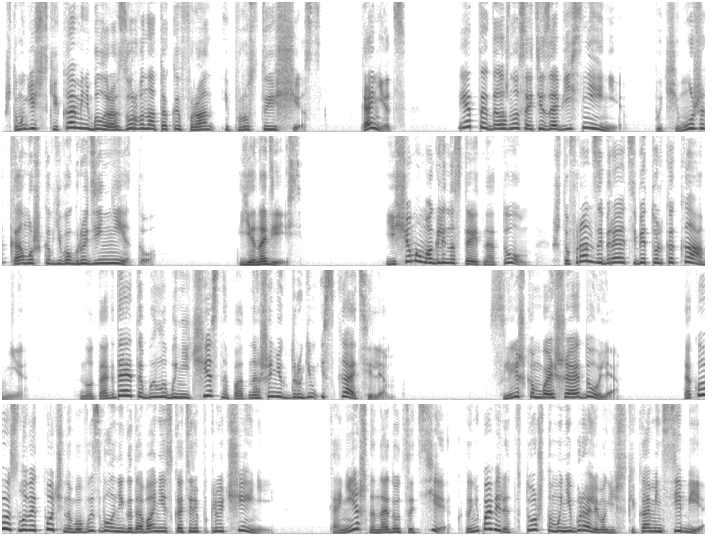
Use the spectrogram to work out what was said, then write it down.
что магический камень был разорван атакой Фран и просто исчез. Конец. Это должно сойти за объяснение. Почему же камушка в его груди нету? Я надеюсь. Еще мы могли настоять на том, что Фран забирает себе только камни. Но тогда это было бы нечестно по отношению к другим искателям. Слишком большая доля. Такое условие точно бы вызвало негодование искателей приключений. Конечно, найдутся те, кто не поверит в то, что мы не брали магический камень себе.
